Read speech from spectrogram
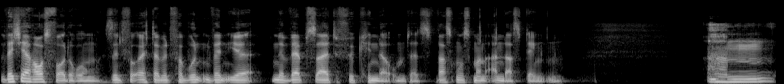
Welche Herausforderungen sind für euch damit verbunden, wenn ihr eine Webseite für Kinder umsetzt? Was muss man anders denken? Ähm,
